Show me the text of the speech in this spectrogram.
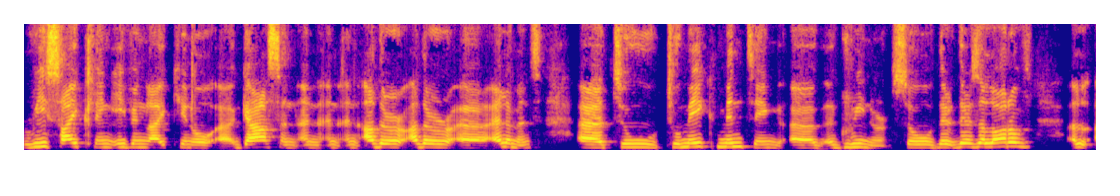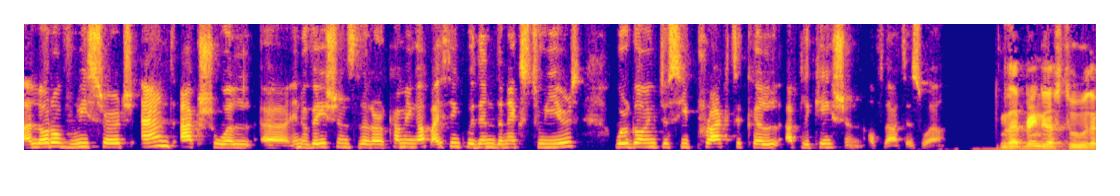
recycling even like you know uh, gas and, and, and, and other other uh, elements uh, to to make minting uh, greener. So there, there's a lot of a, a, lot of research and actual uh, innovations that are coming up. I think within the next two years we're going to see practical application of that as well. That brings us to the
